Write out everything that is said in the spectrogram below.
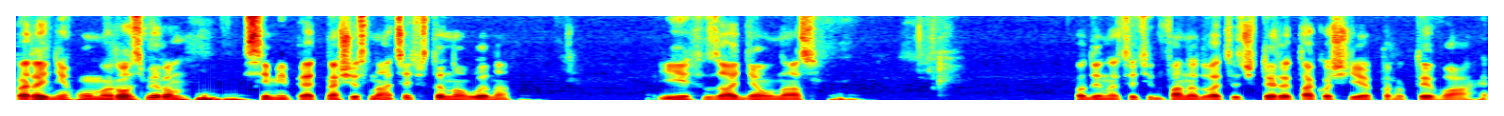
Передня гума розміром 7,5 на 16 встановлена. І задня у нас 11,2 на 24 також є противаги.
